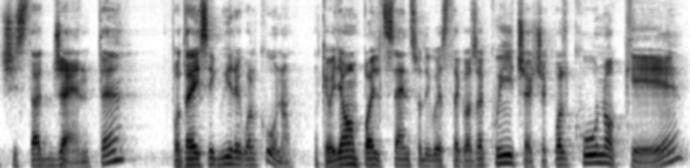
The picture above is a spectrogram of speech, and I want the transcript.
ci sta gente, potrei seguire qualcuno. Ok, vediamo un po' il senso di questa cosa qui, cioè c'è qualcuno che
